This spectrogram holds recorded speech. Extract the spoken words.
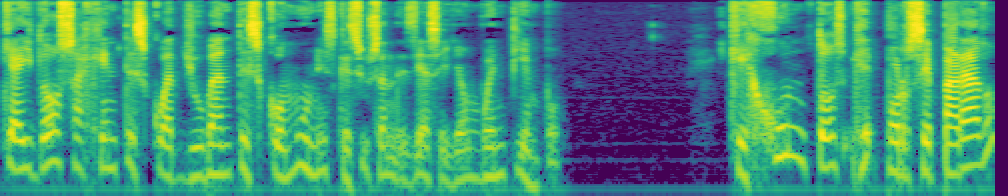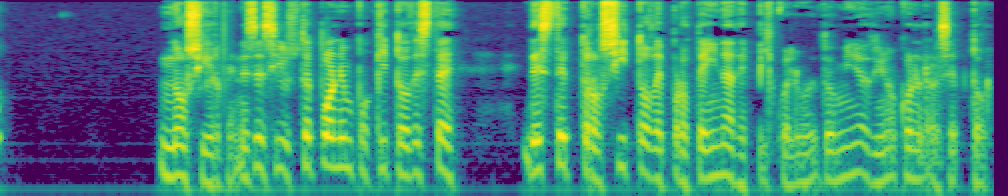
que hay dos agentes coadyuvantes comunes que se usan desde hace ya un buen tiempo, que juntos, por separado, no sirven. Es decir, usted pone un poquito de este, de este trocito de proteína de pico, el dominio de uno con el receptor,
